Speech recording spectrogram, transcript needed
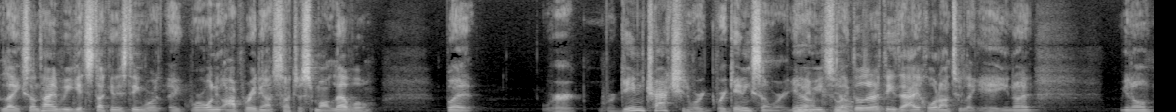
like sometimes we get stuck in this thing where like we're only operating on such a small level, but we're we're gaining traction. We're we're getting somewhere. You know what I mean? So yeah. like those are the things that I hold on to. Like, hey, you know, what? you know,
